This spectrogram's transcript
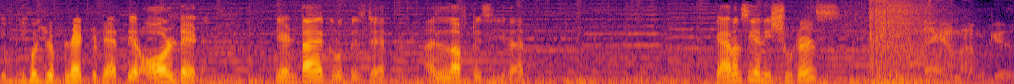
You, you, you bled to death. They're all dead. The entire group is dead. I love to see that. Okay, I don't see any shooters. Damn, I'm good.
